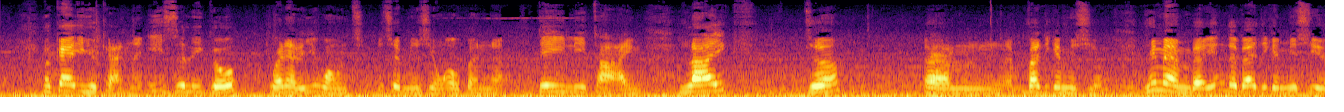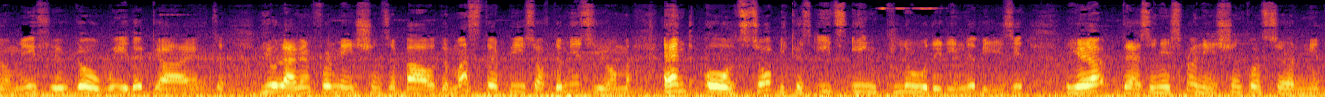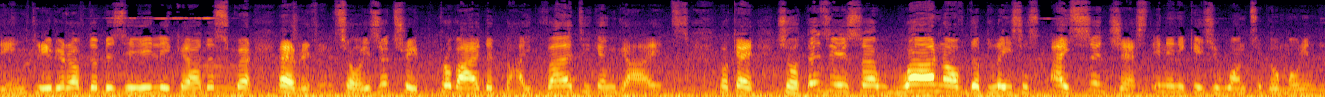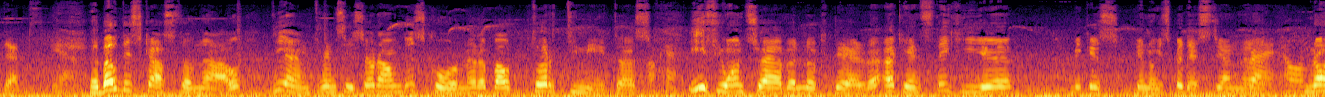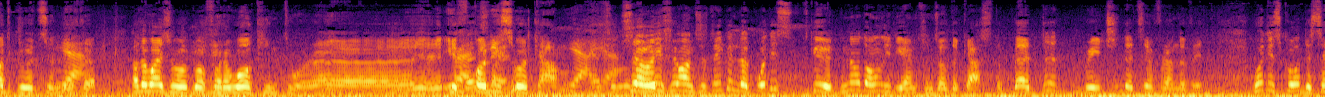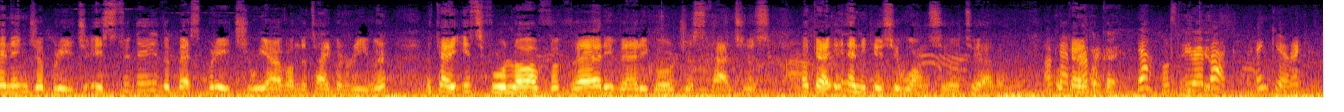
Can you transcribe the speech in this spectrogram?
Okay, you can easily go whenever you want. It's a museum open daily time, like the um, Vatican Museum. Remember, in the Vatican Museum, if you go with a guide, you'll have information about the masterpiece of the museum, and also because it's included in the visit, here there's an explanation concerning the interior of the basilica, the square, everything. So it's a trip provided by Vatican guides. Okay, so this is uh, one of the places I suggest in any case you want to go more in depth. Yeah. About this castle now, the entrance is around this corner about 30 meters. Okay. If you want to have a look there, I can stay here because you know it's pedestrian, uh, Right. Oh, not good to live Yeah. there. Otherwise, we'll go for a walking tour uh, if Right. police will come. Yeah, yeah. So if you want to take a look, what is good, not only the entrance of the castle, but the bridge that's in front of it. What is called the San Angel Bridge is today the best bridge we have on the Tiber River. Okay, it's full of very, very gorgeous statues. Okay, in any case you want to, to have a look. Okay, perfect. Okay. Yeah, we'll be Thank right you. back. Thank you. Thank you.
